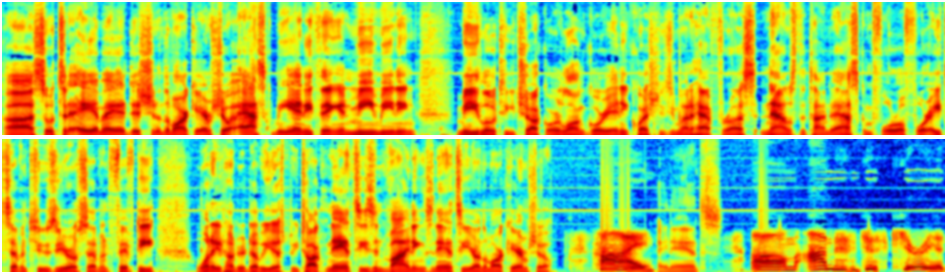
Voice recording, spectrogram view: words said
Uh, so it's an AMA edition of the Mark Arum Show. Ask me anything, and me meaning me, Low T, Chuck, or Longoria. Any questions you might have for us, now's the time to ask them. 404 872 0750 1 800 WSB Talk. Nancy's in Vinings. Nancy, you're on the Mark Arum Show. Hi. Hey, Nance. Um, I'm just curious.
